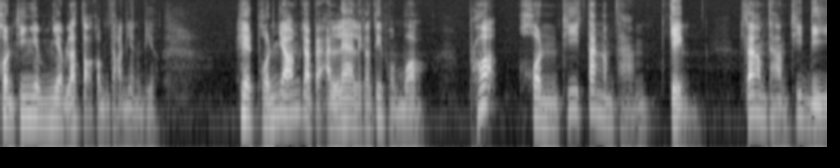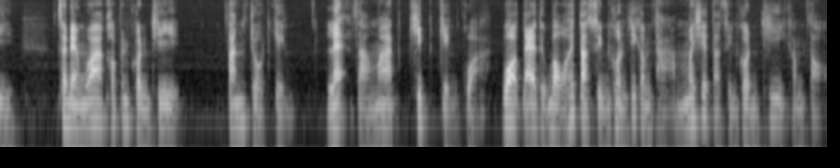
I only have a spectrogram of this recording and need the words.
คนที่เงียบๆและตอบคำถามอย่างเดียว เหตุผลย้อนกลับไปอันแรกเลยครับที่ผมบอก เพราะคนที่ตั้งคำถามเก่ง ตั้งคำถามที่ดี แสดงว่าเขาเป็นคนที่ตั้งโจทย์เก่ง และสามารถคิดเก่งกว่าวอลแต่ถึงบอกว่าให้ตัดสินคนที่คำถาม ไม่ใช่ตัดสินคนที่คำตอบ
